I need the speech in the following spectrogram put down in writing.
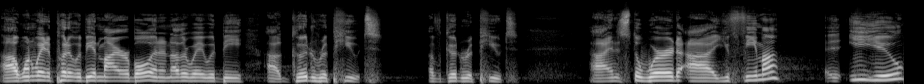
uh, one way to put it would be admirable, and another way would be uh, good repute, of good repute. Uh, and it's the word uh, euphema, EU,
